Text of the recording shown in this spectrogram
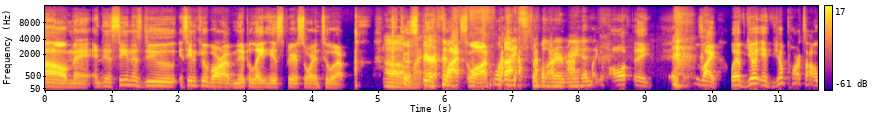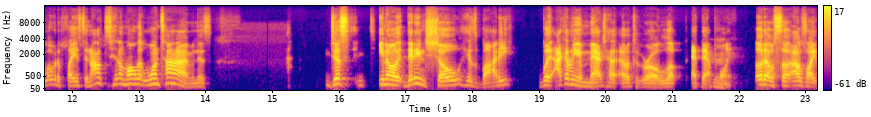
Oh man! And then seeing this dude, seeing Kuwabara manipulate his spirit sword into a, oh, to a spirit fly swan, fly swatter, man. like all thing. He's like, well, if your if your parts are all over the place, then I'll just hit them all at one time. And this, just you know, they didn't show his body, but I can only imagine how Edo Toguro looked at that mm. point. Oh, that was so. I was like,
